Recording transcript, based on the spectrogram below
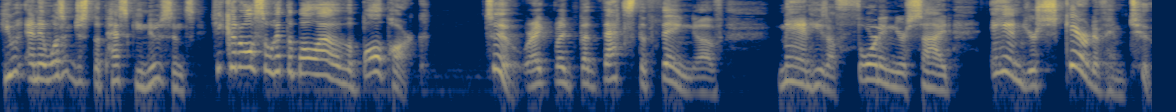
He and it wasn't just the pesky nuisance he could also hit the ball out of the ballpark too right? But, that's the thing of man he's a thorn in your side and you're scared of him too.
